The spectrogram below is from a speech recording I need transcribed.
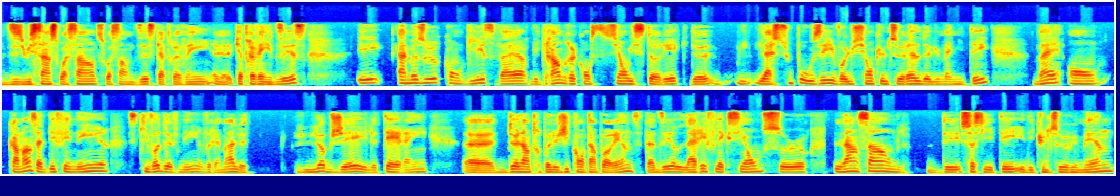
1860, 70, 80, 90. Et à mesure qu'on glisse vers des grandes reconstitutions historiques de la supposée évolution culturelle de l'humanité, ben on commence à définir ce qui va devenir vraiment l'objet et le terrain euh, de l'anthropologie contemporaine, c'est-à-dire la réflexion sur l'ensemble des sociétés et des cultures humaines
